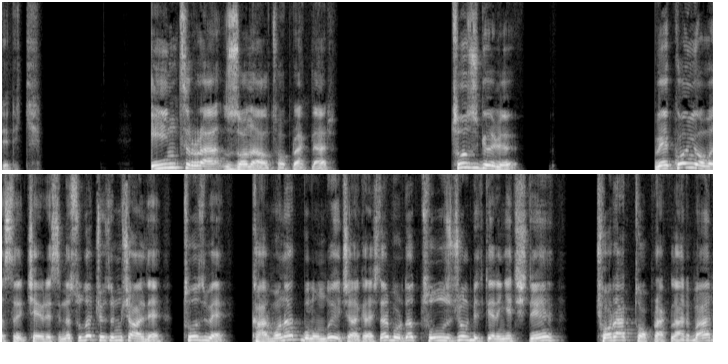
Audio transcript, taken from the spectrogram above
dedik. Intrazonal topraklar Tuz Gölü ve Konya Ovası çevresinde suda çözülmüş halde tuz ve karbonat bulunduğu için arkadaşlar burada tuzcul bitkilerin yetiştiği çorak topraklar var.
